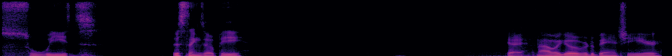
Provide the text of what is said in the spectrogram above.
Sweet. This thing's OP. Okay, now we go over to Banshee here.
